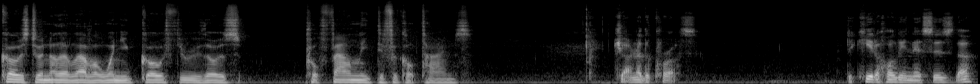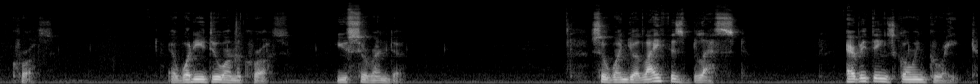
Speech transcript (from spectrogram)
goes to another level when you go through those profoundly difficult times. John of the cross. The key to holiness is the cross. And what do you do on the cross? You surrender. So when your life is blessed, everything's going great,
